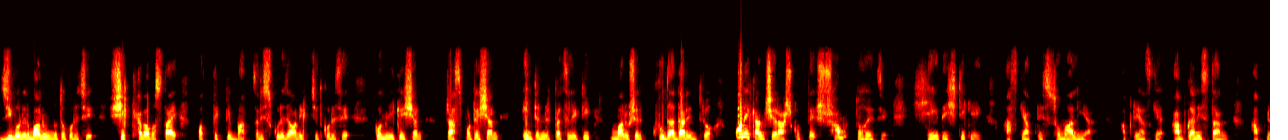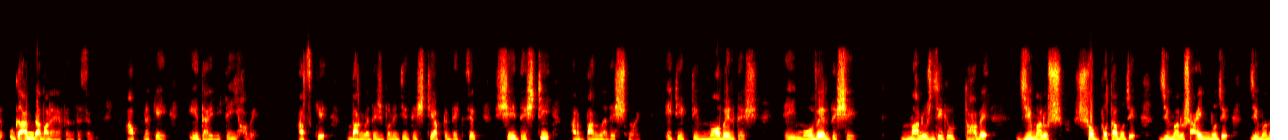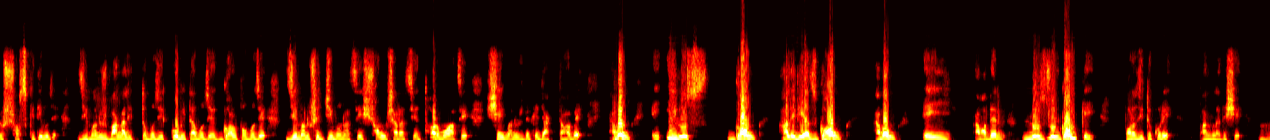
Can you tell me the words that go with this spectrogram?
জীবনের মান উন্নত করেছে, শিক্ষা ব্যবস্থায় প্রত্যেকটি বাচ্চার স্কুলে যাওয়া নিশ্চিত করেছে কমিউনিকেশন ট্রান্সপোর্টেশন ইন্টারনেট ফ্যাসিলিটি মানুষের ক্ষুধা, দারিদ্র অনেকাংশে হ্রাস করতে সমর্থ হয়েছে। সেই দেশটিকে আজকে আপনি সোমালিয়া, আপনি আজকে আফগানিস্তান, আপনি উগান্ডা বানায় ফেলতেছেন। আপনাকে এ দায় নিতেই হবে। আজকে বাংলাদেশ বলে যে দেশটি আপনি দেখছেন, সেই দেশটি আর বাংলাদেশ নয়। এটি একটি মবের দেশ। এই মবের দেশে মানুষ জেগে উঠতে হবে। যে মানুষ সভ্যতা বোঝে, যে মানুষ আইন বোঝে, যে মানুষ সংস্কৃতি বোঝে, যে মানুষ বাঙালিত্ব বোঝে, কবিতা বোঝে, গল্প বোঝে, যে মানুষের জীবন আছে, সংসার আছে, ধর্ম আছে, সেই মানুষদেরকে জাগতে হবে এবং এই ইউরোস গং, আলিরিয়াস গং এবং এই আমাদের নজরুল গংকে পরাজিত করে বাংলাদেশে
